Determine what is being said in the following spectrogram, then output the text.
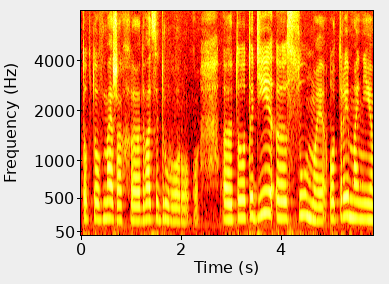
тобто в межах 2022 року, то тоді суми отримані.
